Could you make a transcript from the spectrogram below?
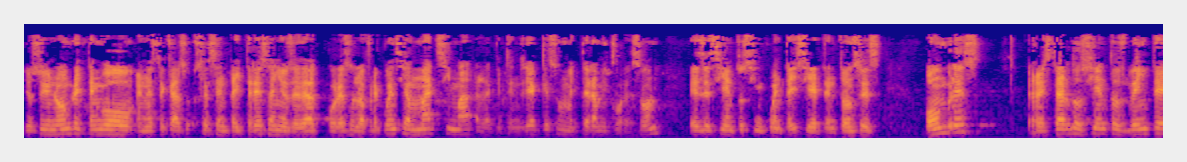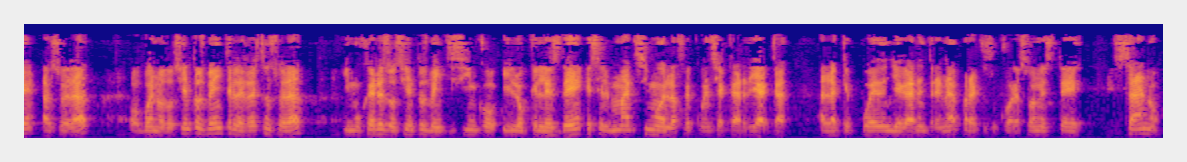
yo soy un hombre y tengo, en este caso, 63 años de edad. Por eso la frecuencia máxima a la que tendría que someter a mi corazón es de 157. Entonces, hombres, restar 220 a su edad, o bueno, 220 le restan su edad, y mujeres 225. Y lo que les dé es el máximo de la frecuencia cardíaca a la que pueden llegar a entrenar para que su corazón esté sano.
